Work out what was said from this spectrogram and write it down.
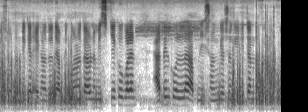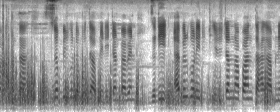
বেশি অটোমেটিকের এখানে যদি আপনি কোনো কারণে মিস্টেকও করেন অ্যাপেল করলে আপনি সঙ্গে সঙ্গে রিটার্ন না পাবেন। বারো ঘণ্টা চব্বিশ ঘণ্টার মধ্যে আপনি রিটার্ন পাবেন। যদি অ্যাপেল করে রিটার্ন না পান, তাহলে আপনি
